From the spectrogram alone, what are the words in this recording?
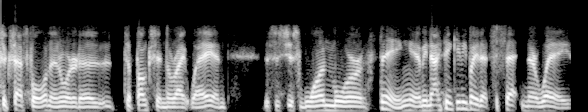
successful and in order to to function the right way. And this is just one more thing. I mean, I think anybody that's set in their ways,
